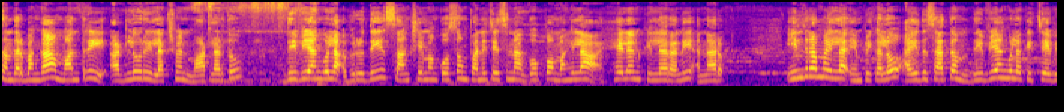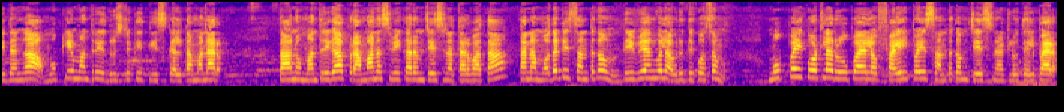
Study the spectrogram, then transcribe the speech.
సందర్భంగా మంత్రి అడ్లూరి లక్ష్మణ్ మాట్లాడుతూ దివ్యాంగుల అభివృద్ధి సంక్షేమం కోసం పనిచేసిన గొప్ప మహిళ హెలెన్ కిల్లర్ అని అన్నారు. ఇందిరమ్మ ఇళ్ళ ఎంపికలో ఐదు శాతం దివ్యాంగులకిచ్చే విధంగా ముఖ్యమంత్రి దృష్టికి తీసుకెళ్తామన్నారు. తాను మంత్రిగా ప్రమాణ స్వీకారం చేసిన తర్వాత తన మొదటి సంతకం దివ్యాంగుల అభివృద్ధి కోసం ముప్పై కోట్ల రూపాయల ఫైల్పై సంతకం చేసినట్లు తెలిపారు.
